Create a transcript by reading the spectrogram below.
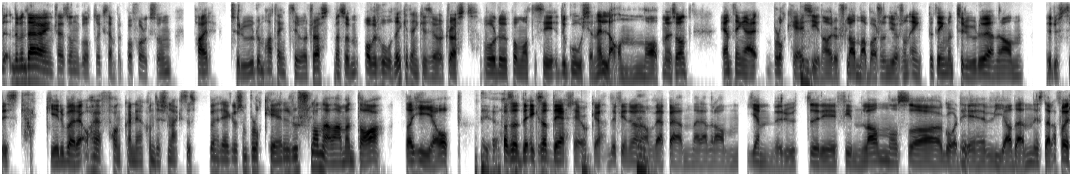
det, men det er egentlig et sånn godt eksempel på folk som har, tror de har tenkt zero trust, men som overhodet ikke tenker zero trust. Hvor du på en måte sier, du godkjenner land og alt mulig sånt. En ting er blokker mm. Kina og Russland, da, bare sånn, gjør sånne enkle ting, men tror du en eller annen russisk hacker bare Å, jeg fanker ned conditional access-regler som blokkerer Russland? Ja, nei, men da, da gir jeg opp. Yeah. Altså, det, ikke sant, det skjer jo ikke. De finner jo en annen VPN eller en eller annen hjemmeruter i Finland, og så går de via den i stedet for.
